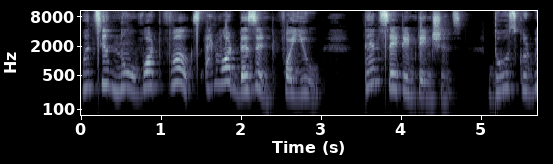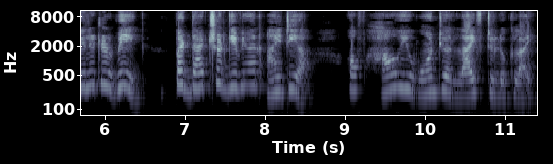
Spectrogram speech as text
Once you know what works and what doesn't for you, then set intentions. Those could be a little vague, but that should give you an idea of how you want your life to look like.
